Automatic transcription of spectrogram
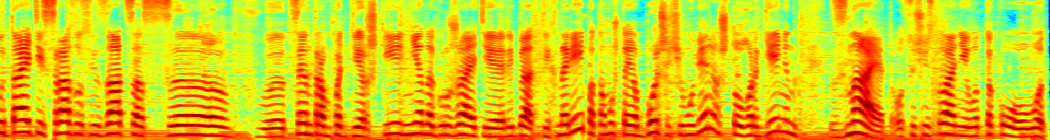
пытайтесь сразу связаться с э, центром поддержки, не нагружайте ребят технарей, потому что я больше чем уверен, что Wargaming знает о существовании вот такого вот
